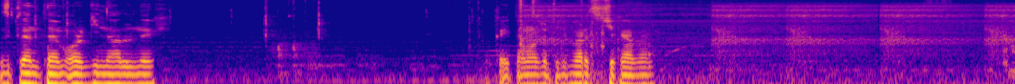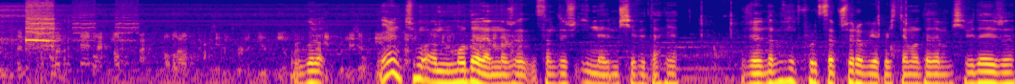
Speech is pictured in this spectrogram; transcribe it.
względem oryginalnych. Okej, to może być bardzo ciekawe. Ogóle nie wiem czemu modelem może są też inne, mi się wydaje. Że na pewno twórca przerobił jakoś te modele, mi się wydaje, że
